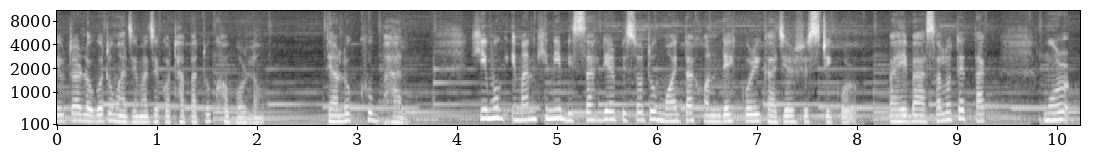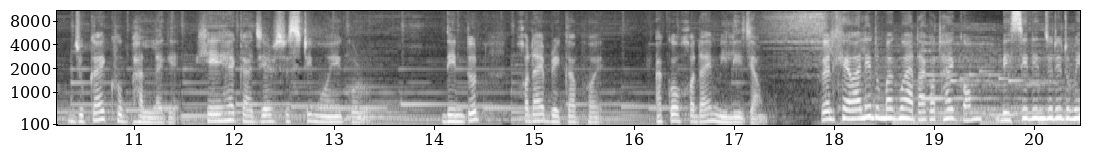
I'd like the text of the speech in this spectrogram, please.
দেউতাৰ লগতো মাজে মাজে কথা পাতোঁ খবৰ লওঁ। তেওঁলোক খুব ভাল। সি মোক ইমানখিনি বিশ্বাস দিয়াৰ পিছতো মই তাক সন্দেহ কৰি কাজিয়াৰ সৃষ্টি কৰোঁ। বাহিবা আচলতে তাক মোৰ জোকাই খুব ভাল লাগে সেয়েহে কাজিয়াৰ সৃষ্টি ময়ে কৰোঁ। দিনটোত সদায় ব্ৰেকআপ হয় আকৌ সদায় মিলি যাওঁ। ৱেল শেৱালি তোমাক মই এটা কথাই ক'ম বেছি দিন যদি তুমি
